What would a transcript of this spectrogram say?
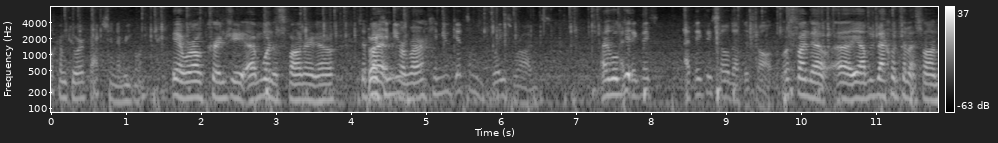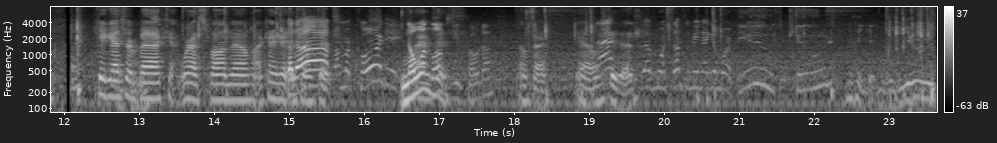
Welcome to our faction, everyone. Yeah, we're all cringy. I'm going to spawn right now to Bro, buy can you Crowbar. can you get some blaze rods? I will I get, think they I think they sell it at the shop. let's find out. Uh, yeah, I'll be back once I'm at spawn. Okay, guys, we're back. We're at spawn now. I can't get Shut into up, I'm recording. No one did. loves you, Coda. I'm sorry. Yeah, let's do Exactly. that. You have more subs than me and I get more views, you coon. Get views.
